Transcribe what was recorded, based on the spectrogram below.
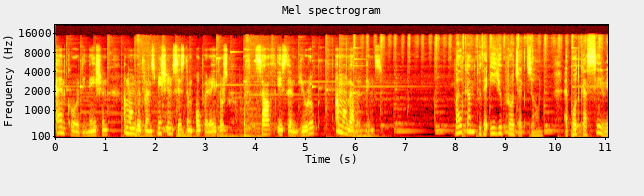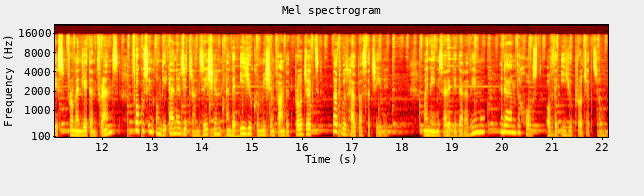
and coordination among the transmission system operators of southeastern Europe, among other things. Welcome to the EU Project Zone, a podcast series from Enlit and Friends focusing on the energy transition and the EU Commission funded projects that will help us achieve it. My name is Areti Daradimu, and I am the host of the EU Project Zone.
